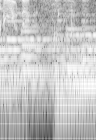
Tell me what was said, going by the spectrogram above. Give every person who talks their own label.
Speaker 1: Word to you niggas.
